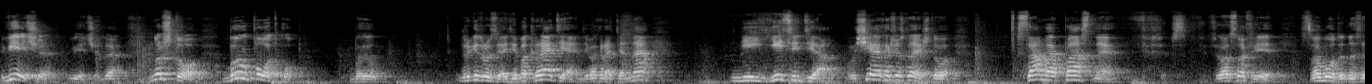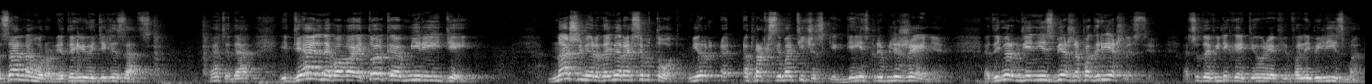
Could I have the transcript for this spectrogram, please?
Вече, вече, да. Ну что, был подкуп? Был. Дорогие друзья, демократия, демократия, она не есть идеал. Вообще я хочу сказать, что самое опасное в философии свободы на социальном уровне это ее идеализация. Понимаете, да? Идеальное бывает только в мире идей. Наш мир это мир асимптот, мир э, аппроксиматический, где есть приближение. Это мир, где неизбежна погрешности. Отсюда великая теория фалибилизма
